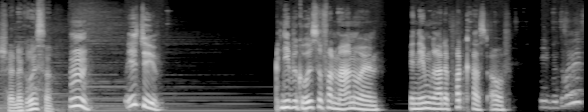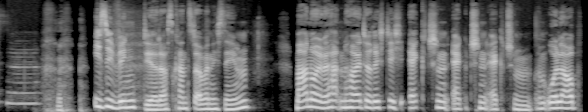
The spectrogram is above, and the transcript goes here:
schöne Grüße. Hm, Easy. Liebe Grüße von Manuel. Wir nehmen gerade Podcast auf. Liebe Grüße. Easy winkt dir, das kannst du aber nicht sehen. Manuel, wir hatten heute richtig Action, Action, Action. Im Urlaub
